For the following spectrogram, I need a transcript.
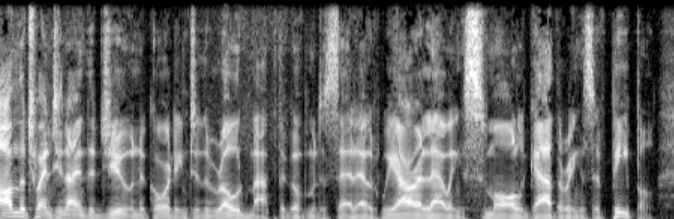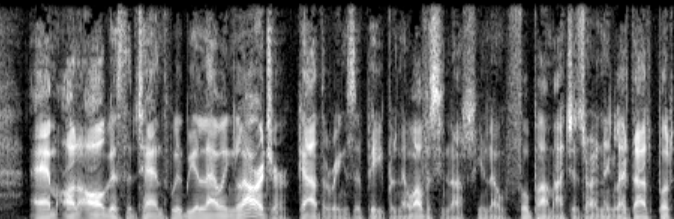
on the 29th of June, according to the roadmap the government has set out. We are allowing small gatherings of people. Um, on August the 10th, we'll be allowing larger gatherings of people. Now, obviously not you know football matches or anything like that, but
